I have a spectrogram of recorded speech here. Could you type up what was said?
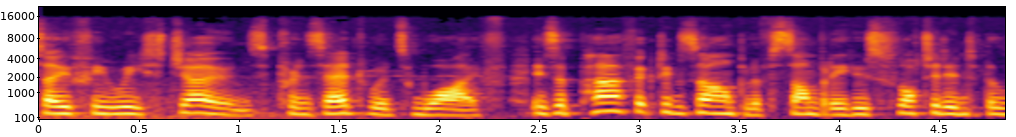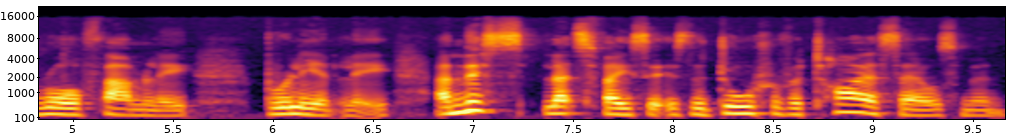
Sophie Rhys Jones, Prince Edward's wife, is a perfect example of somebody who slotted into the royal family brilliantly. And this, let's face it, is the daughter of a tyre salesman.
